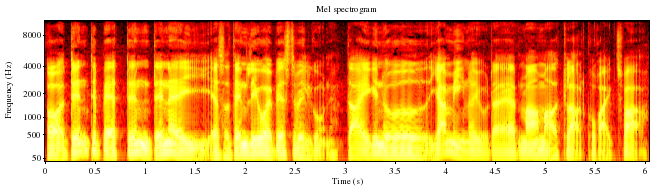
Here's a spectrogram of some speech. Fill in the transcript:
Og den debat, den, den, er i, altså, den lever i bedste velgående. Der er ikke noget, jeg mener jo, der er et meget, meget klart korrekt svar.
